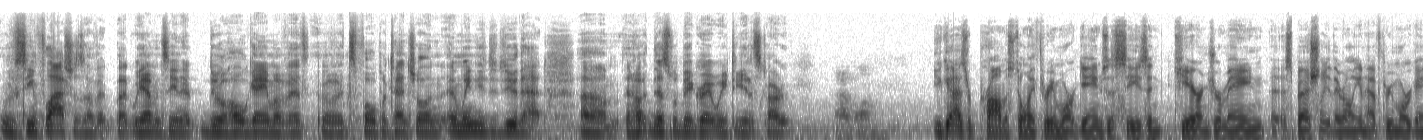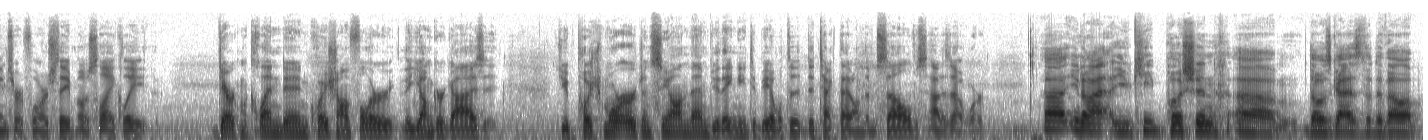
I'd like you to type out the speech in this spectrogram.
we've seen flashes of it, but we haven't seen it do a whole game of, it, of its full potential. And, and we need to do that. Um, and this would be a great week to get it started. You guys are promised only three more games this season. Keir and Jermaine, especially, they're only going to have three more games here at Florida State, most likely. Derrick McLendon, Quashon Fuller, the younger guys, do you push more urgency on them? Do they need to be able to detect that on themselves? How does that work? Uh, you know, I, you keep pushing um, those guys to develop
